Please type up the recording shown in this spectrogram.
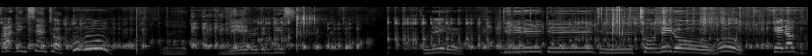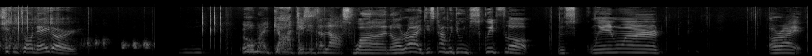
fattening Santa. Woohoo! Like, Man, we're gonna do this. Tornado. Do-do-do-do-do-do. Tornado. Whoa. Okay, that was the chicken tornado. Oh my god, this is the last one. Alright, this time we're doing squid flop. Squidward. Alright,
